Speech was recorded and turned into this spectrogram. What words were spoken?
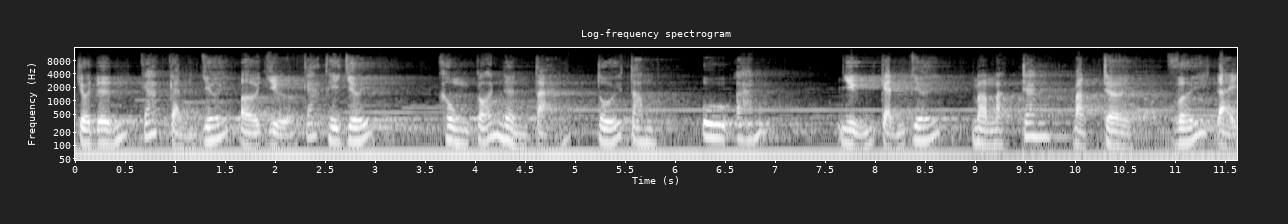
Cho đến các cảnh giới ở giữa các thế giới Không có nền tảng, tối tăm, u ám. Những cảnh giới mà mặt trăng, mặt trời Với đại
